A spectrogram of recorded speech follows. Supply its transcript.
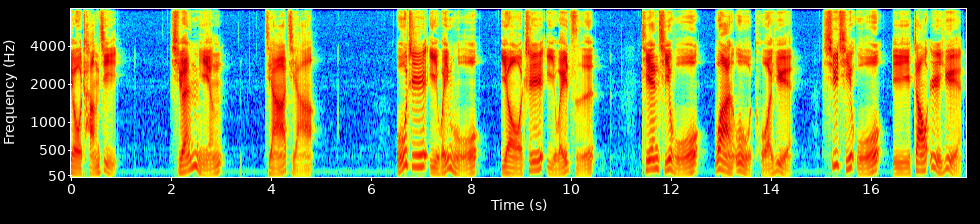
九常记，玄冥，甲甲。无之以为母，有之以为子。天其无，万物陀月；虚其无，以昭日月。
